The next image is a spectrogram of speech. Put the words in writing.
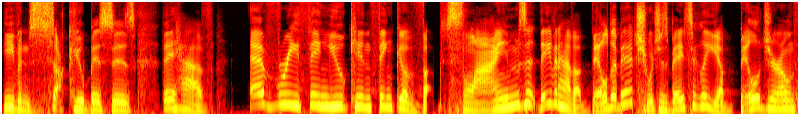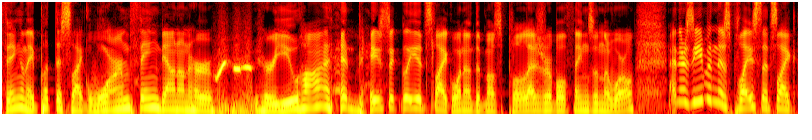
even succubuses they have everything you can think of slimes. They even have a build a bitch, which is basically you build your own thing and they put this like worm thing down on her her yuha and basically it's like one of the most pleasurable things in the world. And there's even this place that's like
